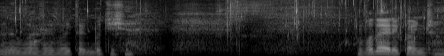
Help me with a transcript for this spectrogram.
Ale uważaj Wojtek, bo ci się wodery kończą.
